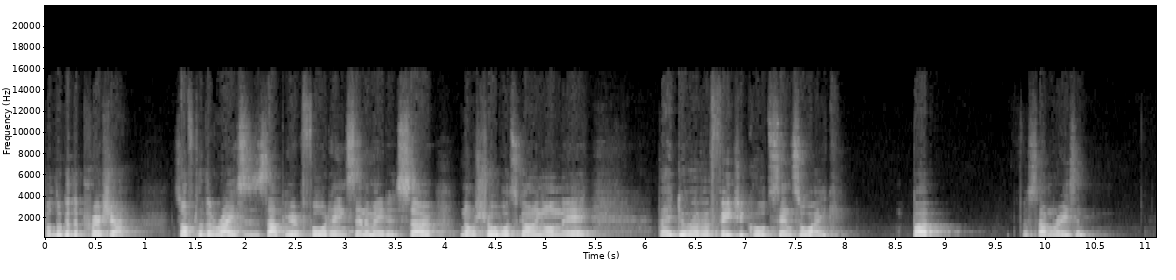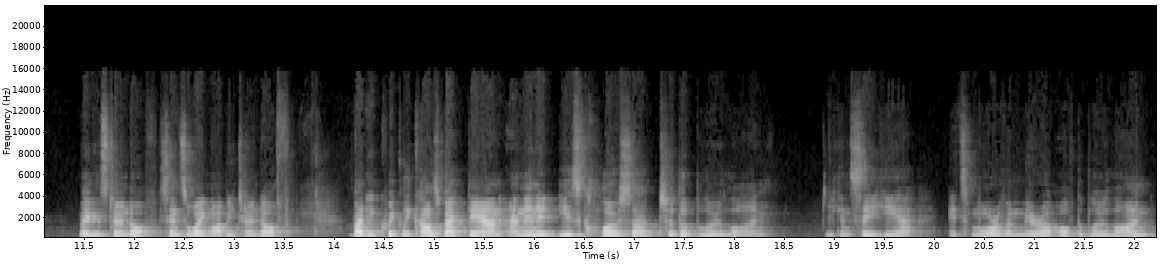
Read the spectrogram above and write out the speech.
But look at the pressure. It's off to the races. It's up here at 14 centimeters. So not sure what's going on there. They do have a feature called SensAwake, but for some reason, maybe it's turned off. SensAwake might be turned off. But it quickly comes back down and then it is closer to the blue line. You can see here, it's more of a mirror of the blue line,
